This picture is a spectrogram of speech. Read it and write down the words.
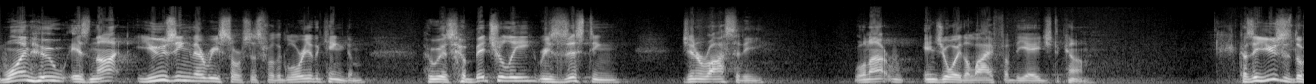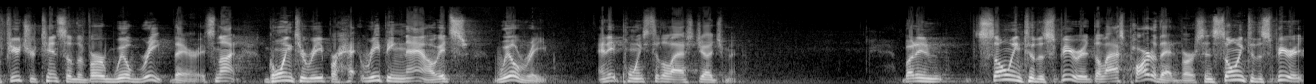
One who is not using their resources for the glory of the kingdom, who is habitually resisting generosity, will not enjoy the life of the age to come. Because he uses the future tense of the verb will reap there. It's not going to reap or ha- reaping now, it's will reap. And it points to the last judgment. But in sowing to the Spirit, the last part of that verse, in sowing to the Spirit,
